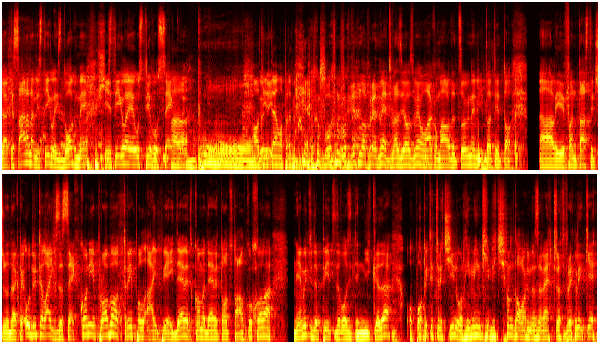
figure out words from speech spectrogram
Dakle, Sara nam je stigla iz dogme i stigla je u stilu seko. Pa da. Ovo ti je idealno pred mene. Budemo pred meč. Pazi, ovo smemo ovako malo da cugnem i to ti je to. Ali fantastično. Dakle, udrite like za sek. Ko nije probao Triple IPA 9,9% alkohola, nemojte da pijete da vozite nikada, popite trećinu limenke i bit će vam dovoljno za večer otprilike,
